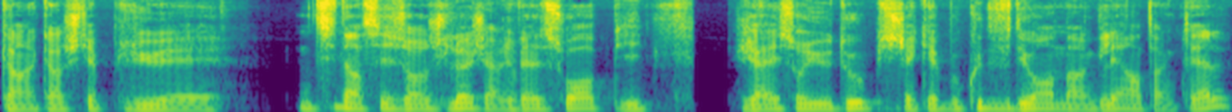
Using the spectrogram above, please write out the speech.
quand, quand j'étais plus. Tu sais, dans ces âges-là, j'arrivais le soir, puis j'allais sur YouTube, puis je checkais beaucoup de vidéos en anglais en tant que tel.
